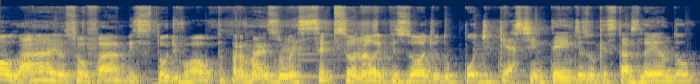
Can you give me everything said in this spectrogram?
Olá, eu sou o Fábio, estou de volta para mais um excepcional episódio do podcast Entendes o que estás lendo.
